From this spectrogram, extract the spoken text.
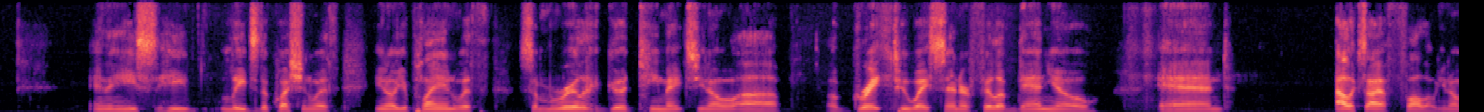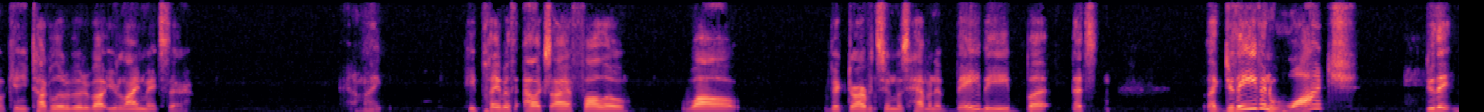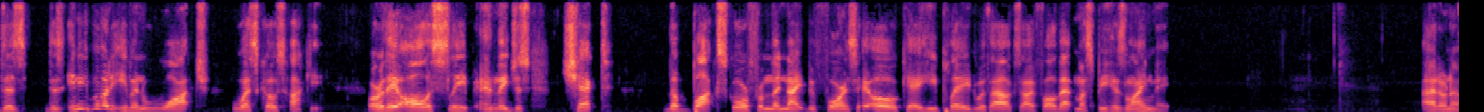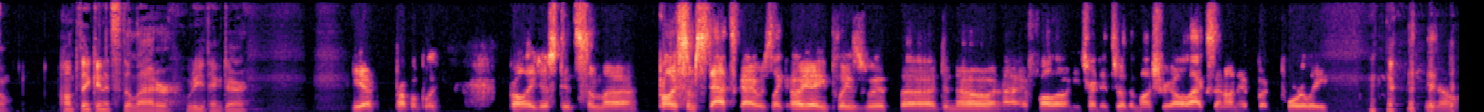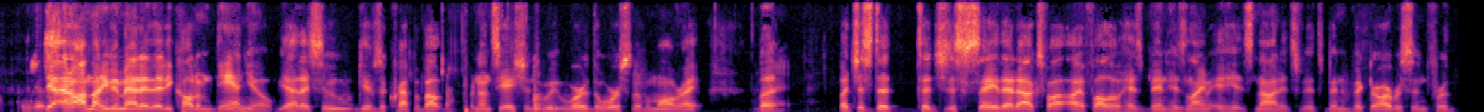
and then he's he leads the question with, you know, you're playing with some really good teammates. You know, uh, a great two way center, Phillip Daniel, and Alex Iafallo. You know, can you talk a little bit about your line mates there? And I'm like, he played with Alex Iafallo while Victor Arvidsson was having a baby, but that's like, do they even watch? Do they does does anybody even watch West Coast hockey? Or are they all asleep and they just checked the box score from the night before and say, "Oh, okay, he played with Alex Iafallo. That must be his line mate." I don't know. I'm thinking it's the latter. What do you think, Darren? Yeah, probably. Probably just did some uh probably some stats guy was like, Oh yeah, he plays with uh Danault and Iafallo and he tried to throw the Montreal accent on it, but poorly. you know, just Yeah, I know, I'm not even mad at that he called him Daniel. Yeah, that's who gives a crap about pronunciations. We, we're the worst of them all, right? But Right. but just to to just say that Alex Fa- Iafallo uh, has been his line, it's not. It's it's been Victor Arvidsson for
